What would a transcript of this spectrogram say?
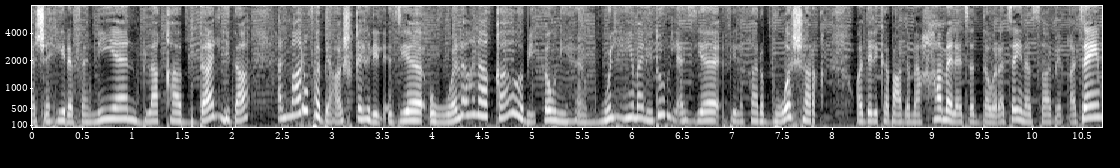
الشهيرة فنيا بلقب داليدا المعروفة بعشقها للأزياء والأناقة وبكونها ملهمة لدور الأزياء في الغرب والشرق. وذلك بعدما حملت الدورتين السابقتين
